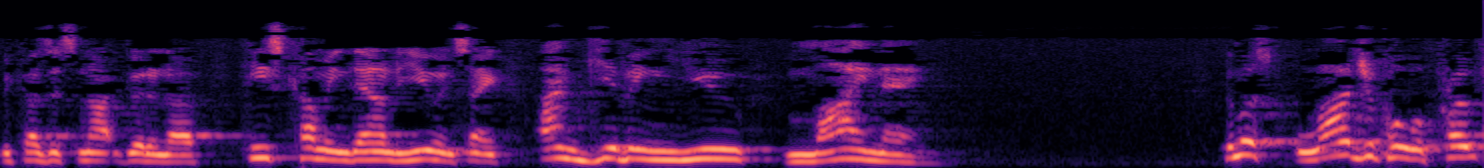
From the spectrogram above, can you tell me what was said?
because it's not good enough. He's coming down to you and saying, I'm giving you my name. The most logical approach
